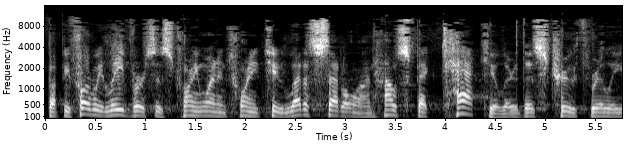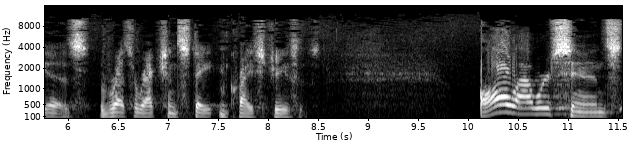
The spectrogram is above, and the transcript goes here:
But before we leave verses 21 and 22, let us settle on how spectacular this truth really is the resurrection state in Christ Jesus. All our sins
